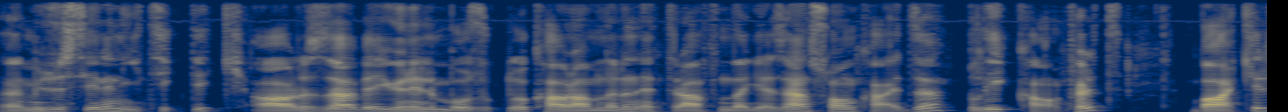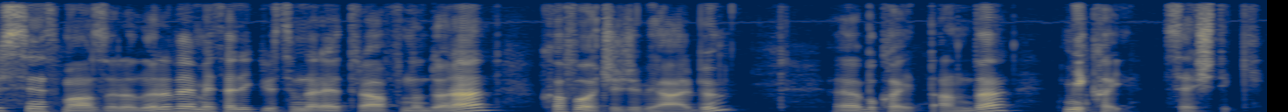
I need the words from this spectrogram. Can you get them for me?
Ee, müzisyenin itiklik, arıza ve yönelim bozukluğu kavramların etrafında gezen son kaydı Bleak Comfort, bakir synth manzaraları ve metalik ritimler etrafında dönen kafa açıcı bir albüm. Ee, bu kayıttan da Mika'yı seçtik.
